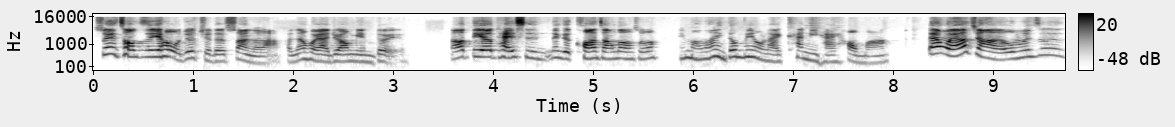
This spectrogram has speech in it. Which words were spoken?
所以从此以后我就觉得算了啦，反正回来就要面对了。然后第二胎是那个夸张到说：“哎，妈妈你都没有来看，你还好吗？”但我要讲，我们这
